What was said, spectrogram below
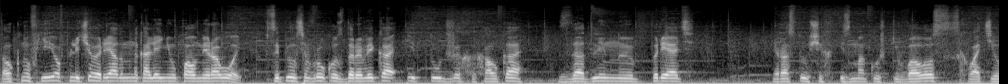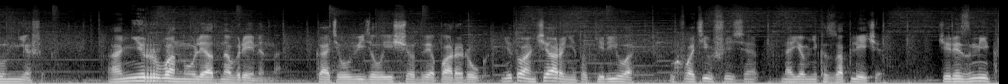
Толкнув ее в плечо, рядом на колени упал Мировой, вцепился в руку здоровяка и тут же хохолка за длинную прядь растущих из макушки волос схватил Нешек. Они рванули одновременно. Катя увидела еще две пары рук, не то Анчара, не то Кирилла, ухватившиеся наемника за плечи. Через миг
